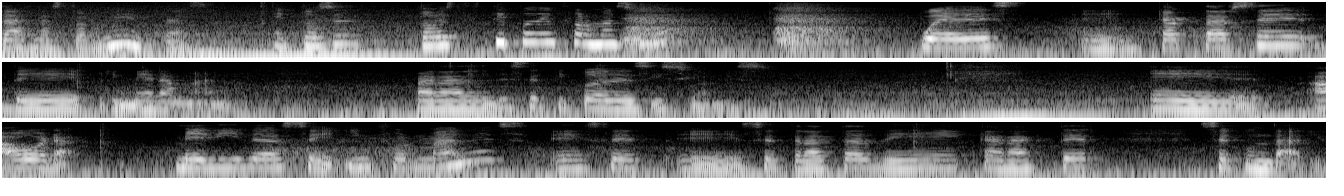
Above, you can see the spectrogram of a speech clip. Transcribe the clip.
las tormentas. Entonces, todo este tipo de información puede eh, captarse de primera mano para este tipo de decisiones. Eh, ahora, medidas eh, informales eh, se trata de carácter secundario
